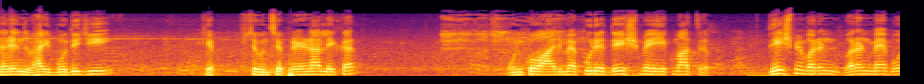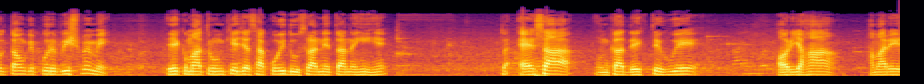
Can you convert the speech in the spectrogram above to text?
नरेंद्र भाई मोदी जी के से उनसे प्रेरणा लेकर उनको आज मैं पूरे देश में एकमात्र, देश में वरण वरण मैं बोलता हूँ कि पूरे विश्व में एकमात्र उनके जैसा कोई दूसरा नेता नहीं है। तो ऐसा उनका देखते हुए और यहाँ हमारे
